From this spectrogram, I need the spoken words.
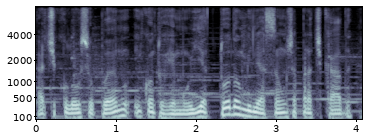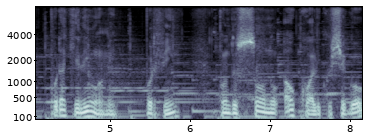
articulou seu plano enquanto remoía toda a humilhação já praticada por aquele homem. Por fim, quando o sono alcoólico chegou,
